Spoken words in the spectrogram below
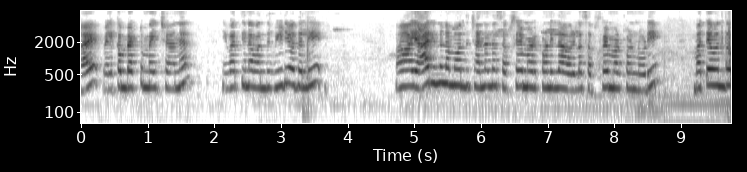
Hi welcome back to my channel ಇವತ್ತಿನ ಒಂದು ವಿಡಿಯೋದಲ್ಲಿ ಯಾರಿನ್ನೂ ನಮ್ಮ ಒಂದು ಚಾನಲ್ನ ಸಬ್ಸ್ಕ್ರೈಬ್ ಮಾಡ್ಕೊಂಡಿಲ್ಲ, ಅವರೆಲ್ಲ ಸಬ್ಸ್ಕ್ರೈಬ್ ಮಾಡ್ಕೊಂಡು ನೋಡಿ, ಮತ್ತು ಒಂದು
